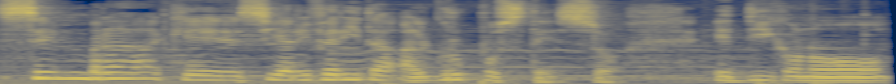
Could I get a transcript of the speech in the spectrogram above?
sembra che sia riferita al gruppo stesso e dicono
